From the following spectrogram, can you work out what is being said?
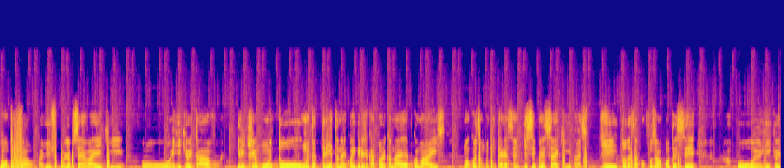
Bom, pessoal, a gente pode observar aí que o Henrique VIII ele tinha muito, muita treta né, com a Igreja Católica na época, mas uma coisa muito interessante de se pensar é que antes de toda essa confusão acontecer, o Henrique VIII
